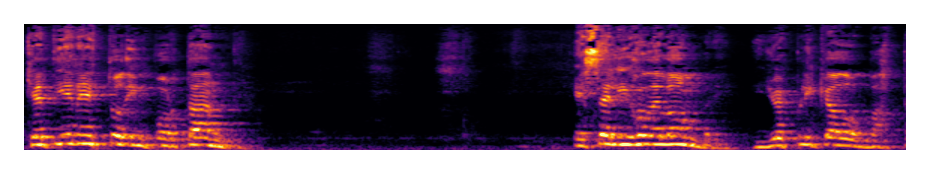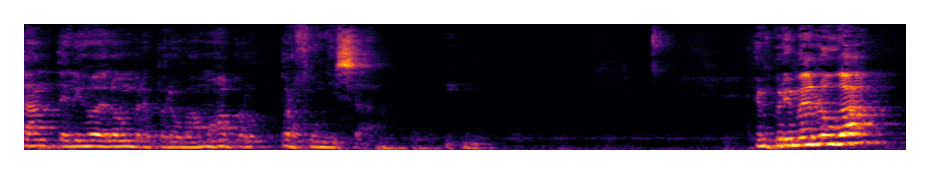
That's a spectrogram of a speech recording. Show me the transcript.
¿qué tiene esto de importante? Es el Hijo del Hombre. Y yo he explicado bastante el Hijo del Hombre, pero vamos a profundizar. En primer lugar,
